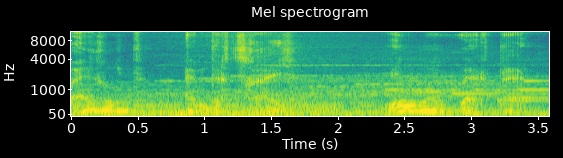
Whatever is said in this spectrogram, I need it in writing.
гайхалд амьдарцгаая. Вилла Верте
